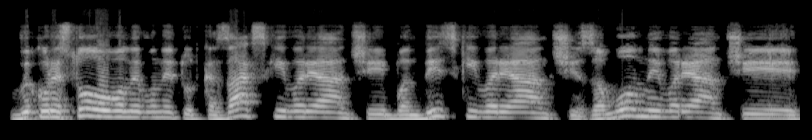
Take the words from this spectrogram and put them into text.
використовували вони тут казахський варіант, чи бандитський варіант, чи замовний варіант, чи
